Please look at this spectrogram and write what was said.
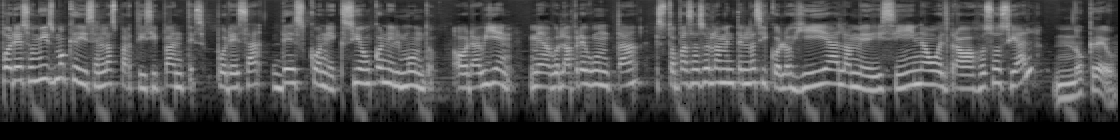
por eso mismo que dicen las participantes, por esa desconexión con el mundo. Ahora bien, me hago la pregunta, ¿esto pasa solamente en la psicología, la medicina o el trabajo social? No creo.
